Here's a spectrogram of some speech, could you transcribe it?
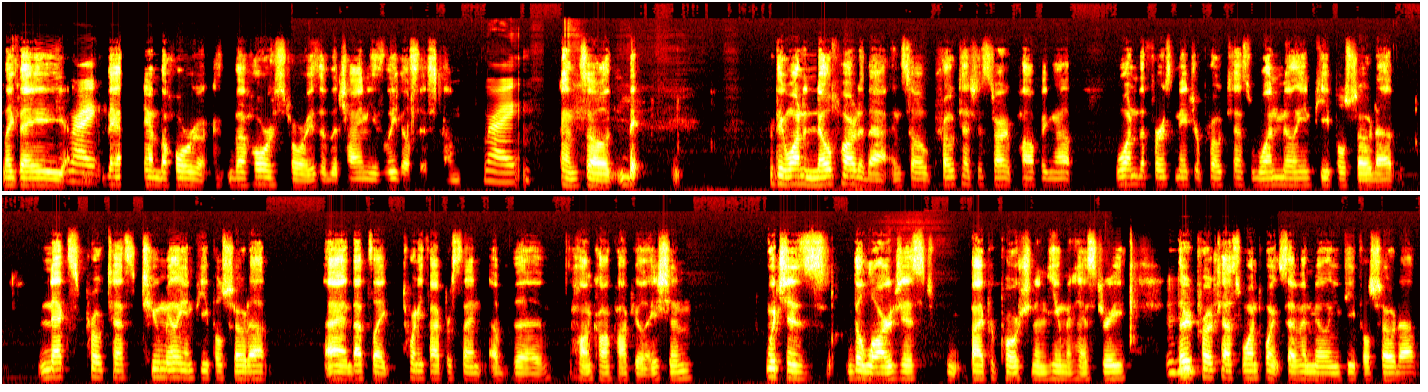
Like they right. they understand the horror the horror stories of the Chinese legal system. Right. And so they they wanted no part of that. And so protests just started popping up. One of the first major protests, one million people showed up. Next protest, two million people showed up and that's like 25% of the Hong Kong population, which is the largest by proportion in human history. Mm-hmm. Third protest, 1.7 million people showed up.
